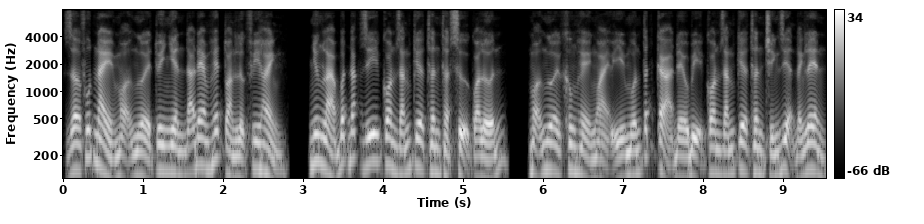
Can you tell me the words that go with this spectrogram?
Giờ phút này mọi người tuy nhiên đã đem hết toàn lực phi hành, nhưng là bất đắc dĩ con rắn kia thân thật sự quá lớn, mọi người không hề ngoại ý muốn tất cả đều bị con rắn kia thân chính diện đánh lên.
